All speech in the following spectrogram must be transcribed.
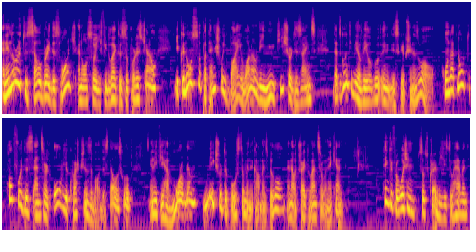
and in order to celebrate this launch, and also if you'd like to support this channel, you can also potentially buy one of the new t-shirt designs that's going to be available in the description as well. On that note, hopefully this answered all of your questions about this telescope, and if you have more of them, make sure to post them in the comments below, and I'll try to answer when I can. Thank you for watching, subscribe if you still haven't,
